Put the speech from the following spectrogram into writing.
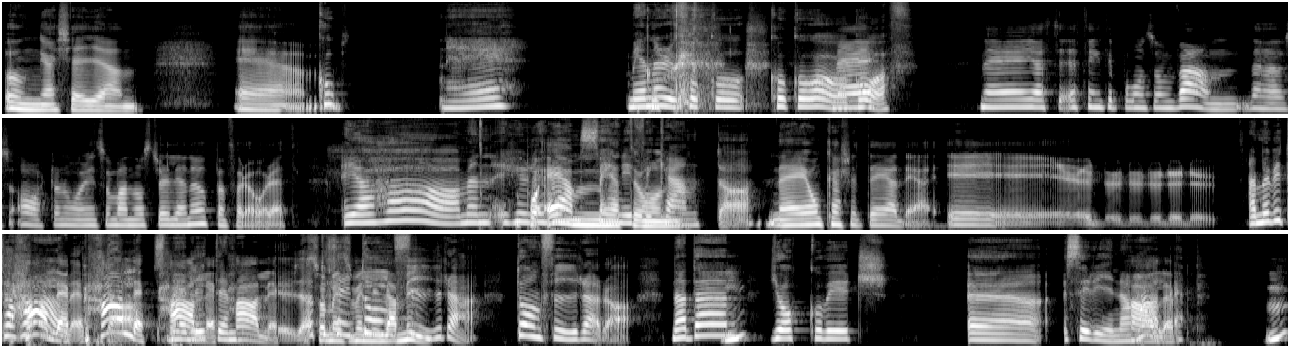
unga tjejen. Eh, Ko- nej, menar du Coco, Coco. Gauff? nej, jag, jag tänkte på hon som vann, den här 18-åringen som vann Australian Open förra året. Jaha, men hur På är hon M heter hon. signifikant då? Nej, hon kanske inte är det. Eh, du, du, du, du. Ja, men vi tar Halep, Halep, Halep, liten- Halep, som är som en lilla My. fyra. De fyra då. Nadal, Djokovic, eh, Serena, Halep. Halep. Mm,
